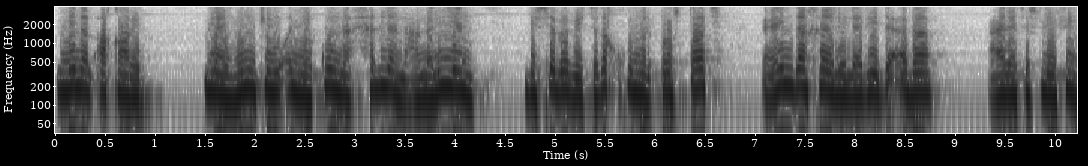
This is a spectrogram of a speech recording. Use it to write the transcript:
من الأقارب لا يمكن أن يكون حلا عمليا بسبب تضخم البروستات عند خالي الذي دأب على تسليفي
